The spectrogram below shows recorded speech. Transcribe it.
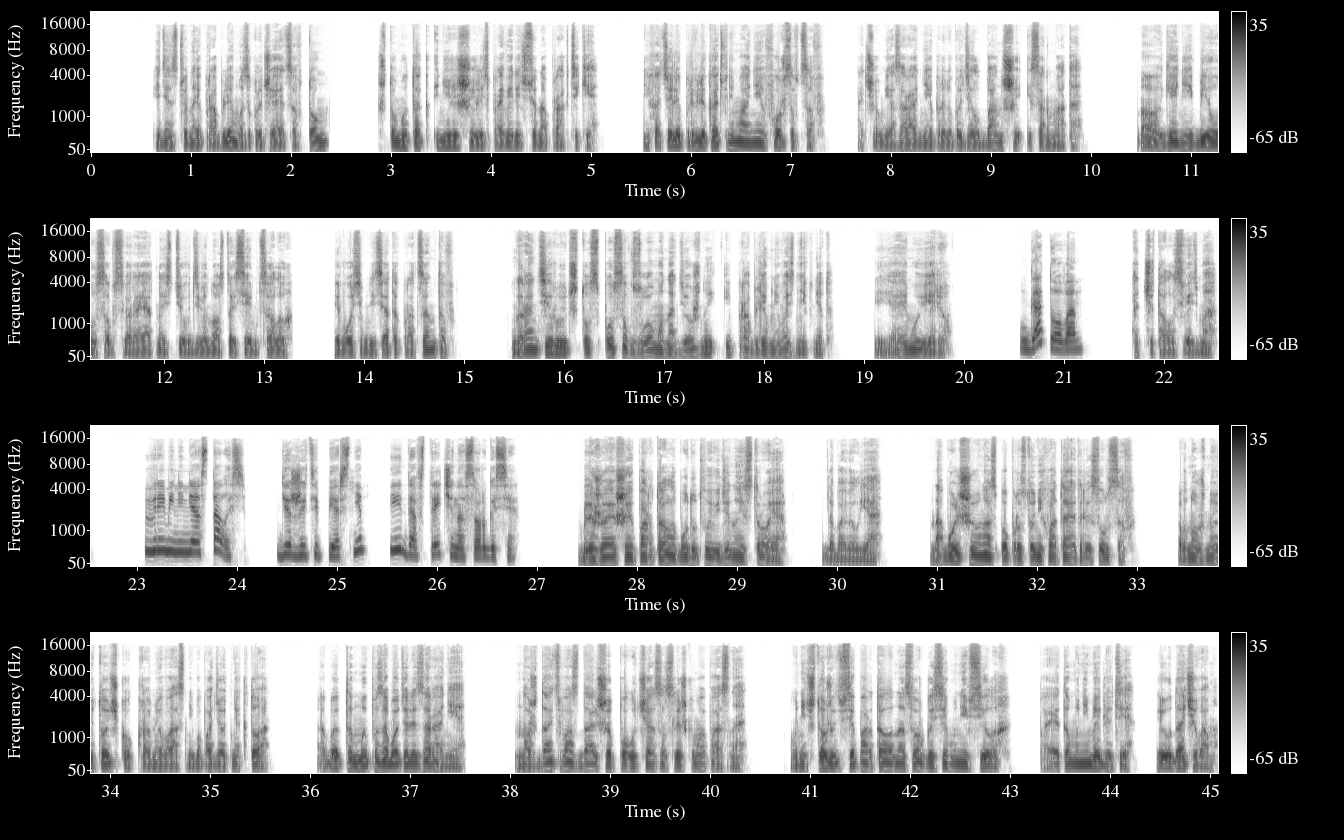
Единственная проблема заключается в том, что мы так и не решились проверить все на практике. Не хотели привлекать внимание форсовцев, о чем я заранее предупредил Банши и Сармата. Но гений биусов с вероятностью в 97,8% гарантирует, что способ взлома надежный и проблем не возникнет. И я ему верю. «Готово», — отчиталась ведьма. «Времени не осталось. Держите перстни и до встречи на Соргасе». «Ближайшие порталы будут выведены из строя», — добавил я. «На большее у нас попросту не хватает ресурсов. В нужную точку, кроме вас, не попадет никто. Об этом мы позаботились заранее. Но ждать вас дальше получаса слишком опасно. Уничтожить все порталы на Соргасе мы не в силах, поэтому не медлите и удачи вам».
